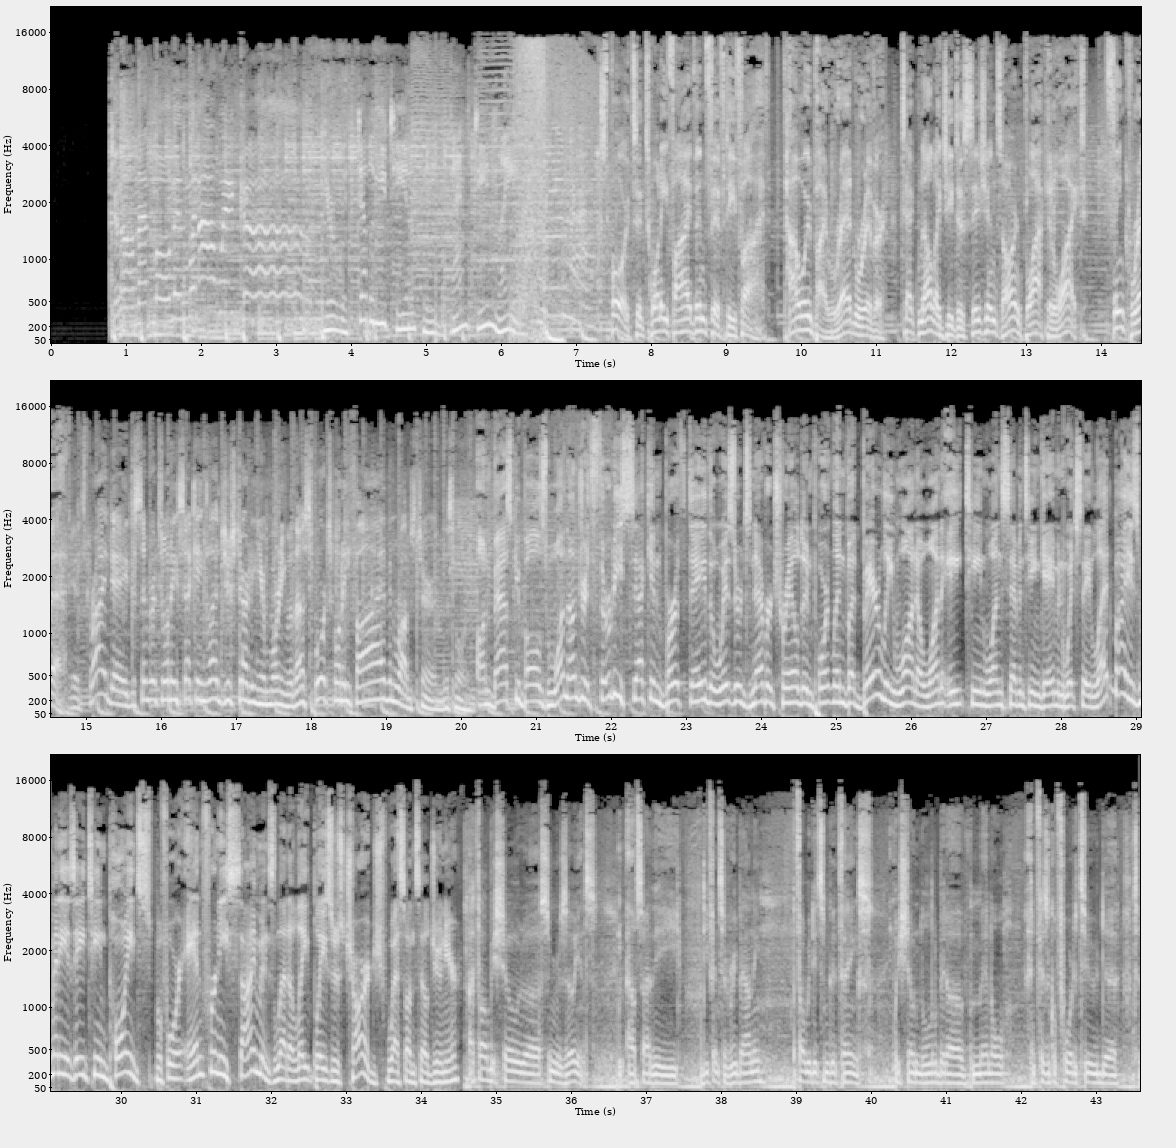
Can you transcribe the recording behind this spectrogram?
And on that morning when I wake up, You're with WTOP and Dean Lane. Sports at 25 and 55. Powered by Red River. Technology decisions aren't black and white. Think red. It's Friday, December 22nd. Glad you're starting your morning with us. 425 and Rob's turn this morning. On basketball's 132nd birthday, the Wizards never trailed in Portland, but barely won a 118-117 game in which they led by as many as 18 points before Anfernee Simons led a late Blazers charge, Wes Unseld Jr. I thought we showed uh, some resilience outside of the defensive rebounding. I thought we did some good things. We showed a little bit of mental and physical fortitude to, to make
